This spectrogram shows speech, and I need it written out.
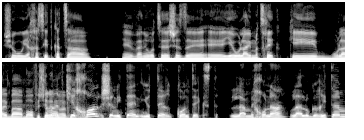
שהוא יחסית קצר, ואני רוצה שזה אה, יהיה אולי מצחיק, כי אולי בא- באופי זאת שלי אני אומרת, אוהב... ככל שניתן יותר קונטקסט למכונה, לאלגוריתם,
